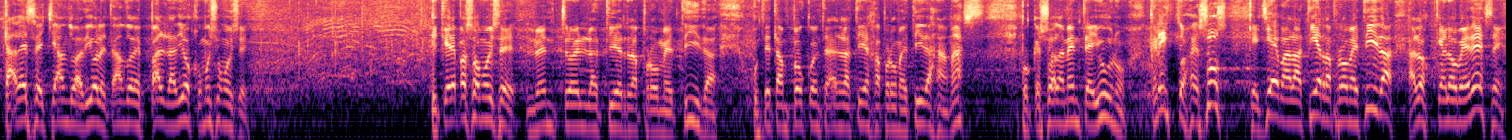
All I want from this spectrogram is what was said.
Está desechando a Dios, le está dando la espalda a Dios, como hizo Moisés. ¿Y qué le pasó a Moisés? No entró en la tierra prometida. Usted tampoco entrará en la tierra prometida jamás. Porque solamente hay uno, Cristo Jesús, que lleva a la tierra prometida a los que le obedecen.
